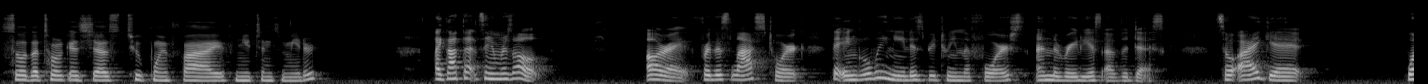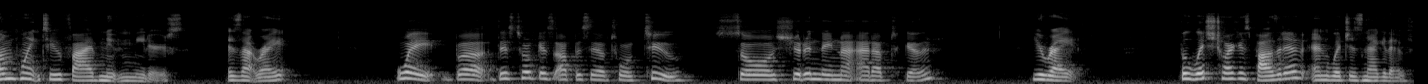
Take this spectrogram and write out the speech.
So the torque is just 2.5 newtons meter. I got that same result. All right, for this last torque, the angle we need is between the force and the radius of the disk. So I get 1.25 newton meters. Is that right? Wait, but this torque is opposite of torque 2, so shouldn't they not add up together? You're right. But which torque is positive and which is negative?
